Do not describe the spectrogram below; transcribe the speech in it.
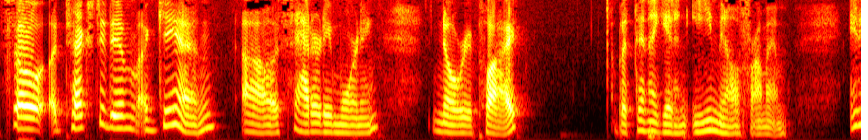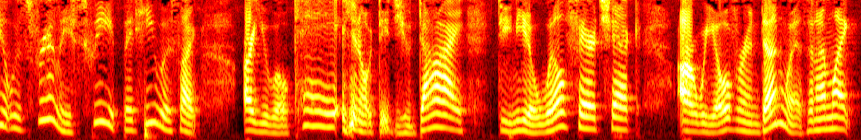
So I texted him again uh, Saturday morning, no reply. But then I get an email from him, and it was really sweet. But he was like, Are you okay? You know, did you die? Do you need a welfare check? Are we over and done with? And I'm like,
